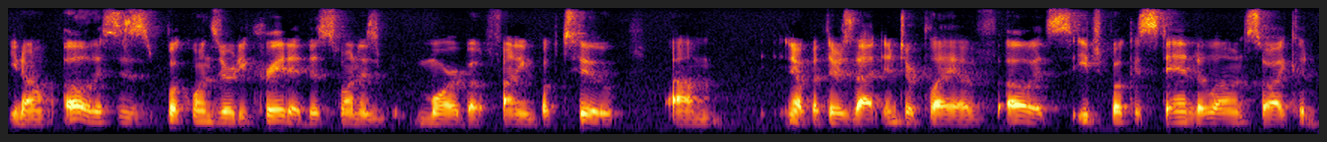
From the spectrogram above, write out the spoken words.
you know, oh, this is book one's already created. This one is more about finding book two. Um, you know, but there's that interplay of, oh, it's each book is standalone, so I could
